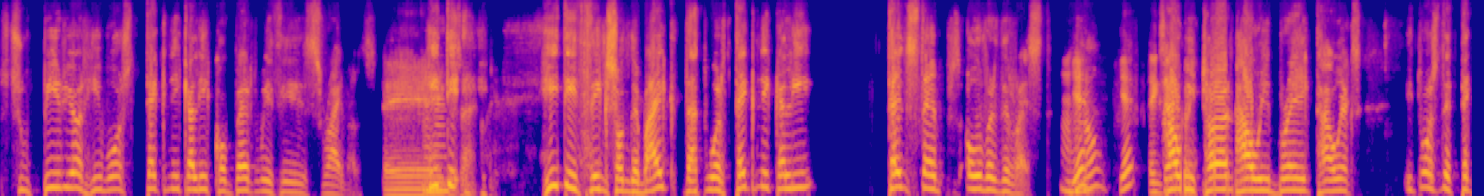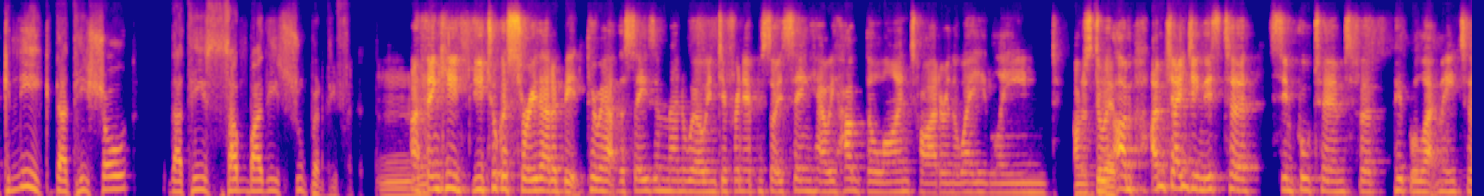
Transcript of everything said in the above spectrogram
superior he was technically compared with his rivals He did- he did things on the bike that were technically 10 steps over the rest Mhm. you Yeah, know Yeah, exactly. how he turned how he braked how ex- it was the technique that he showed that he's somebody super different I Mhm. think you you took us through that a bit throughout the season, Manuel, in different episodes, seeing how he hugged the line tighter and the way he leaned. I'm just doing. Yeah. I'm I'm changing this to simple terms for people like me to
